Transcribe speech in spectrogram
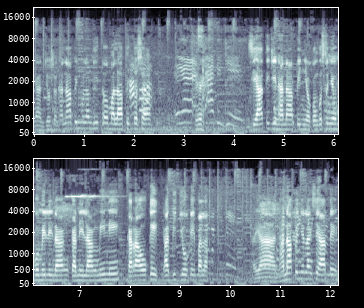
Yan, Juson. Hanapin mo lang dito, malapit to sa Ayan, si Ate Jill. si Ate Jean hanapin nyo kung gusto nyo bumili ng kanilang mini karaoke, ah, video okay pala. Ayan, hanapin nyo lang si ate.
